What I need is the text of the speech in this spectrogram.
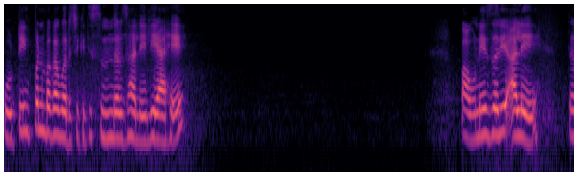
कोटिंग पण बघा वरची किती सुंदर झालेली आहे. पाहुणे जरी आले तर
